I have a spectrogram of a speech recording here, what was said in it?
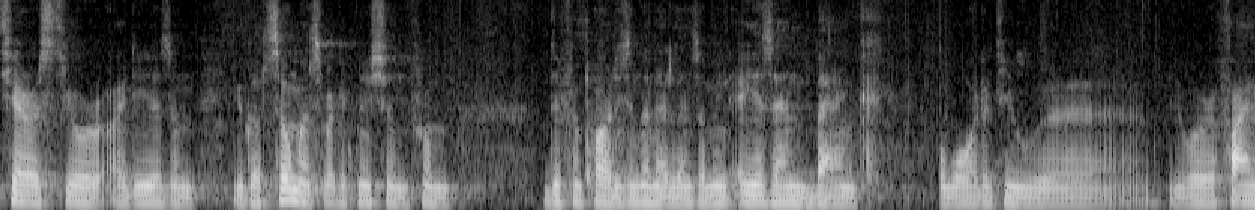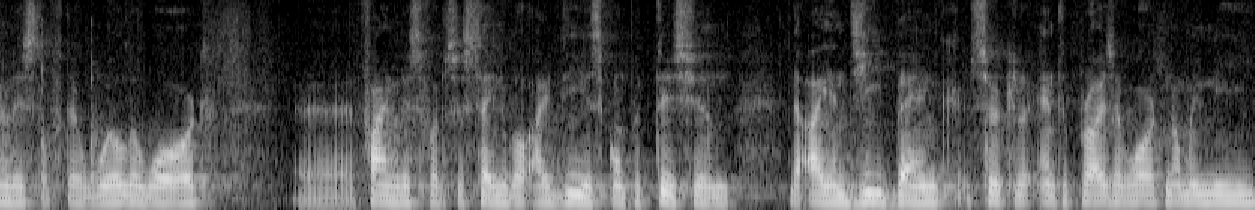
cherished your ideas and you got so much recognition from different parties in the Netherlands. I mean, ASN Bank awarded you, uh, you were a finalist of the World Award, uh, finalist for the Sustainable Ideas competition the ING Bank Circular Enterprise Award nominee.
